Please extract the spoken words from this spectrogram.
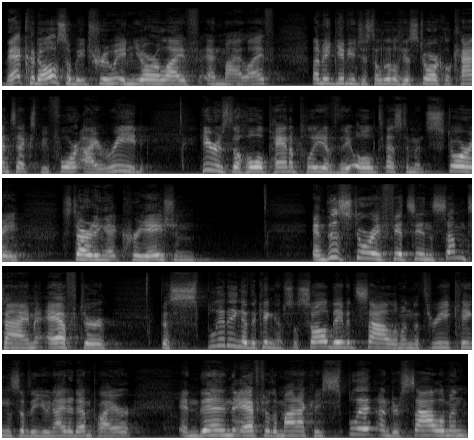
That could also be true in your life and my life. Let me give you just a little historical context before I read. Here is the whole panoply of the Old Testament story, starting at creation. And this story fits in sometime after the splitting of the kingdom. So, Saul, David, Solomon, the three kings of the United Empire. And then, after the monarchy split under Solomon,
